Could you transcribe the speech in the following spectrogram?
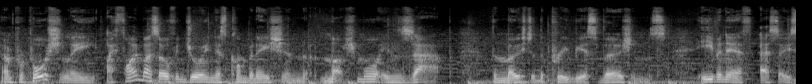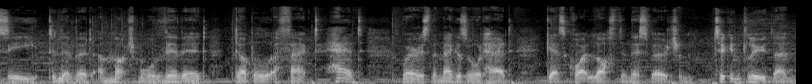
and proportionally, I find myself enjoying this combination much more in Zap than most of the previous versions, even if SOC delivered a much more vivid double effect head whereas the Megazord head gets quite lost in this version. To conclude then,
